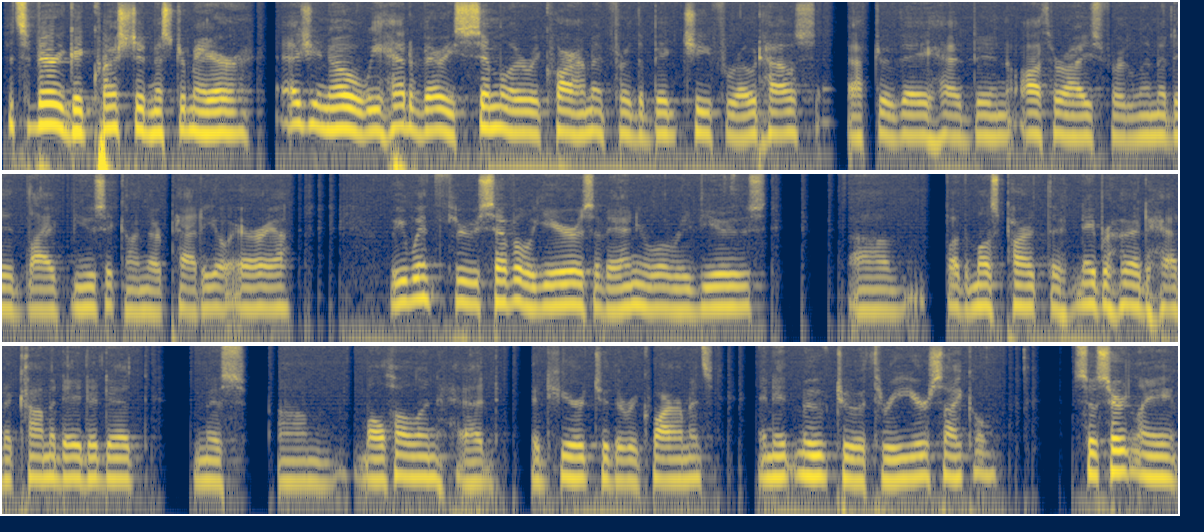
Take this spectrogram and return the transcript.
That's a very good question, Mr. Mayor. As you know, we had a very similar requirement for the Big Chief Roadhouse after they had been authorized for limited live music on their patio area. We went through several years of annual reviews. Um, for the most part, the neighborhood had accommodated it. Ms. Um, Mulholland had adhered to the requirements, and it moved to a three-year cycle. So certainly,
